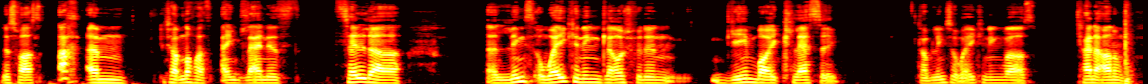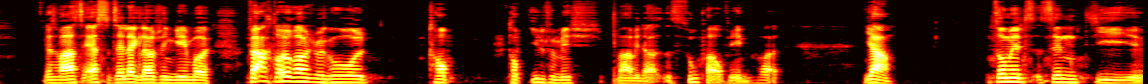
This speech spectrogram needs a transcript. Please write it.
das war's. Ach, ähm, ich habe noch was. Ein kleines Zelda äh, Link's Awakening, glaube ich, für den Game Boy Classic. Ich glaube, Link's Awakening war es. Keine Ahnung. Das war das erste Teller, glaube ich, in Game Boy. Für 8 Euro habe ich mir geholt. Top, top Deal für mich. War wieder super auf jeden Fall. Ja. Somit sind die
